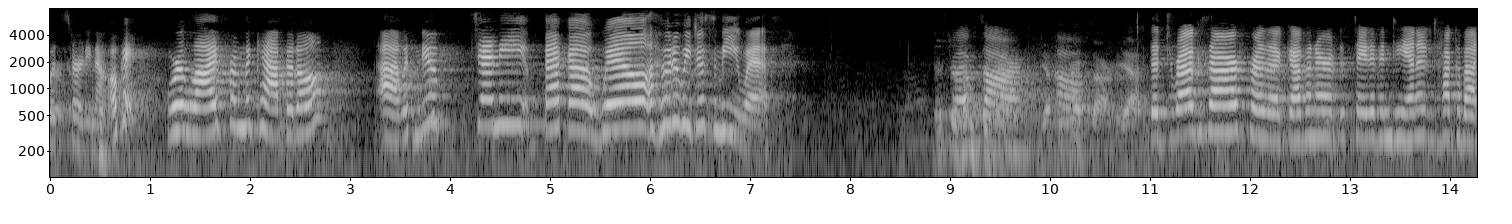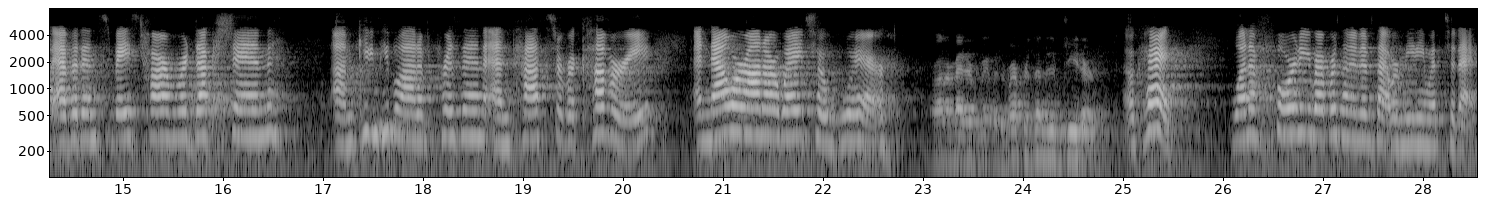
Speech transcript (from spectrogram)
Oh, it's starting now. Okay, we're live from the Capitol uh, with Newt, Jenny, Becca, Will. Who do we just meet with? The drug czar. The Oh. yeah. The for the governor of the state of Indiana to talk about evidence-based harm reduction, um, keeping people out of prison, and paths to recovery. And now we're on our way to where? We're on our way with Representative Jeter. Okay, one of 40 representatives that we're meeting with today.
